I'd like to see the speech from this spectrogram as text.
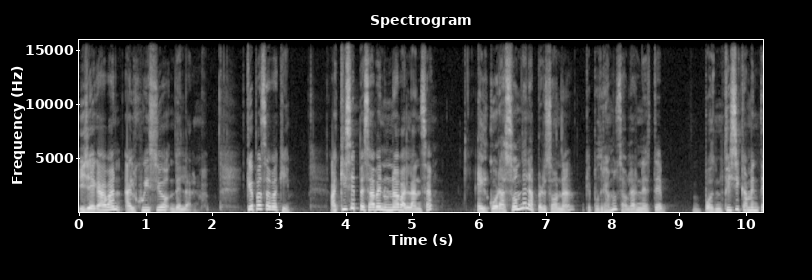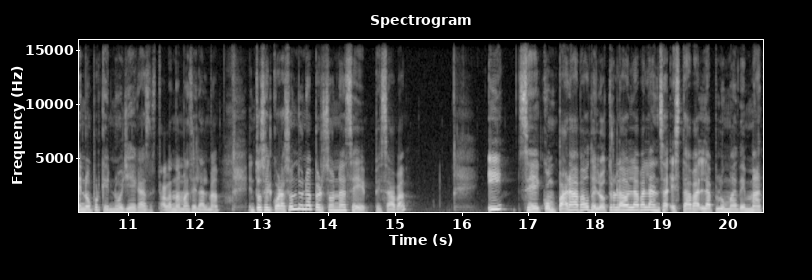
y llegaban al juicio del alma. ¿Qué pasaba aquí? Aquí se pesaba en una balanza el corazón de la persona, que podríamos hablar en este, pues físicamente no porque no llegas, estaba nada más el alma, entonces el corazón de una persona se pesaba y se comparaba o del otro lado de la balanza estaba la pluma de Mat.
